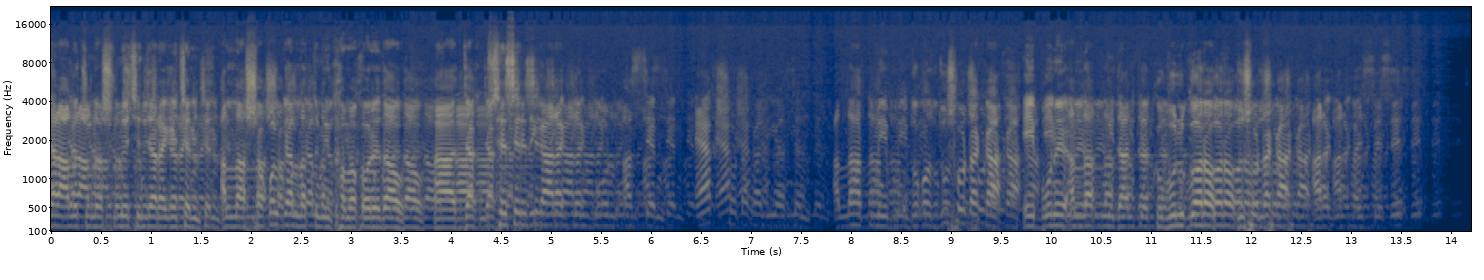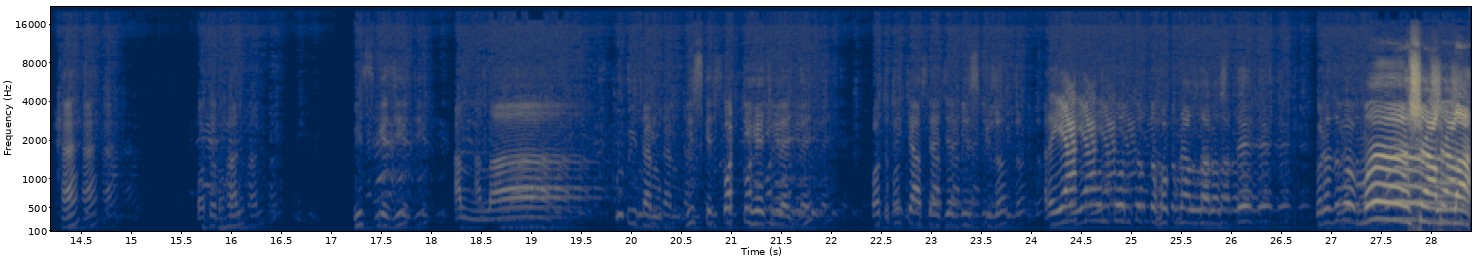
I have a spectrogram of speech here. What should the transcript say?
যারা আলোচনা শুনেছেন যারা গেছেন আল্লাহ সকলকে আল্লাহ তুমি ক্ষমা করে দাও। শেষের দিকে আরেকজন বোন আসছেন একশো টাকা দিয়ে আসছেন আল্লাহ তুমি দুশো টাকা এই বোনের আল্লাহ তুমি দানকে কবুল করো দুশো টাকা। ভাই হ্যাঁ? কত ধান? বিশ কেজি। আল্লাহ খুবই দান বিশ কেজি কটি হয়েছিল আজকে? কতটি চাষ হয়েছে বিশ কিলো? আরে এক মন তো অন্তত হোক না আল্লাহর রাস্তে। করে দেবো? মাশাআল্লাহ।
